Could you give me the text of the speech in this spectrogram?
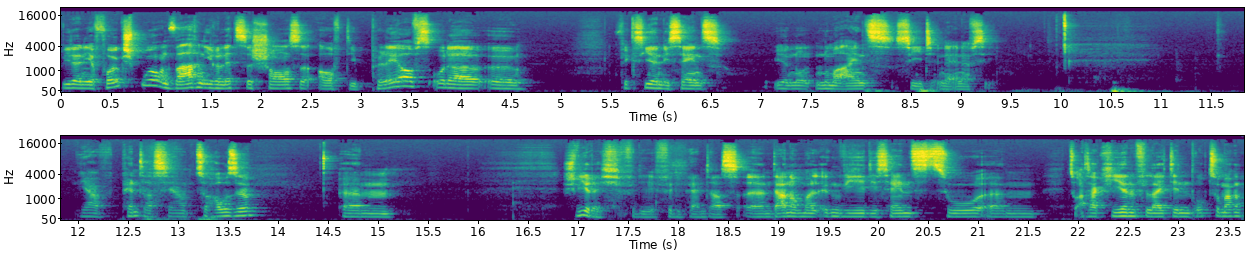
wieder in ihre Volksspur und waren ihre letzte Chance auf die Playoffs oder äh, fixieren die Saints ihr Nu- Nummer 1 Seed in der NFC? Ja, Panthers, ja, zu Hause. Ähm, schwierig für die, für die Panthers. Äh, da nochmal irgendwie die Saints zu, ähm, zu attackieren, vielleicht den Druck zu machen.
